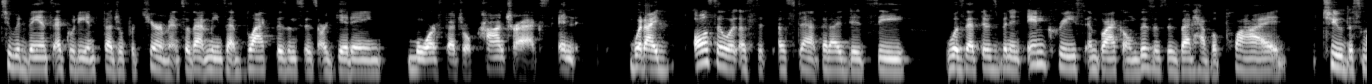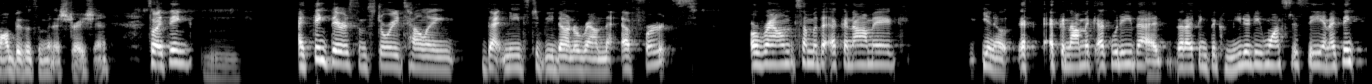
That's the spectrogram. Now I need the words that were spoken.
to advance equity in federal procurement. So that means that Black businesses are getting more federal contracts. And what I also, a, a stat that I did see was that there's been an increase in Black owned businesses that have applied to the Small Business Administration. So I think, mm. I think there is some storytelling that needs to be done around the efforts around some of the economic you know economic equity that that I think the community wants to see. And I think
